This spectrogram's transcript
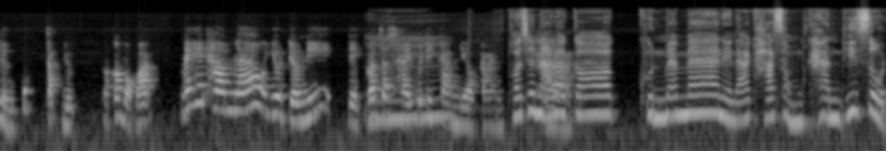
ถึงปุ๊บจับหยุด แล้วก็บอกว่าไม่ให้ทำแล้วหยุดเดี๋ยวนี้เด็กก็จะใช้พฤติกรรมเดียวกัน เพราะฉะนั้นค่ะแล้วก็คุณแม่ๆเนี่ยนะคะสำคัญที่สุด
